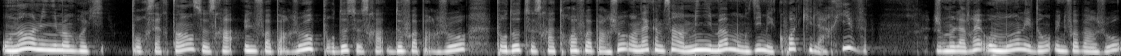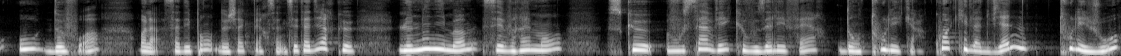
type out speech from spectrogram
on a un minimum requis. Pour certains, ce sera une fois par jour. Pour d'autres, ce sera deux fois par jour. Pour d'autres, ce sera trois fois par jour. On a comme ça un minimum. On se dit, mais quoi qu'il arrive, je me laverai au moins les dents une fois par jour ou deux fois. Voilà, ça dépend de chaque personne. C'est-à-dire que le minimum, c'est vraiment ce que vous savez que vous allez faire dans tous les cas. Quoi qu'il advienne, tous les jours,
